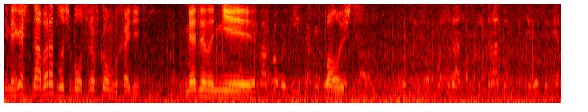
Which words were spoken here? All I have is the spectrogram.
И мне кажется, наоборот, лучше было с рывком выходить. Медленно не... Теперь попробуй вниз, как и голову Получится. Вот, вот, вот сюда. И сразу подтянуться вверх.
